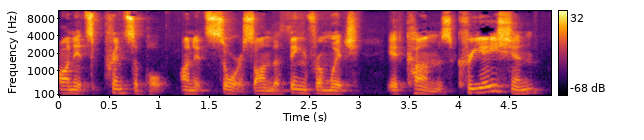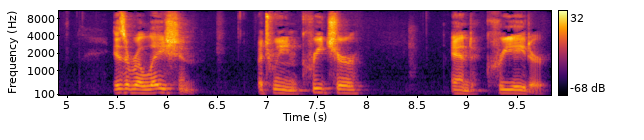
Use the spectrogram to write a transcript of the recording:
on its principle, on its source, on the thing from which it comes. Creation is a relation between creature and creator.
